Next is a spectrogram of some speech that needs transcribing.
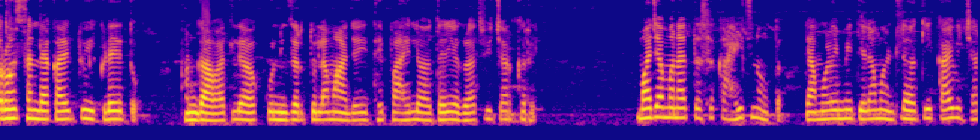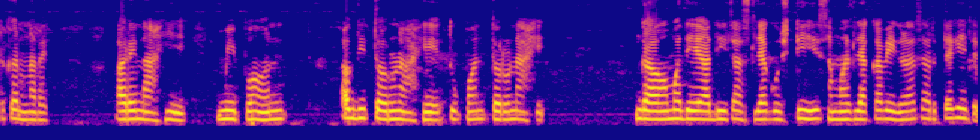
रोज संध्याकाळी तू इकडे येतो. पण गावातलं कुणी जर तुला माझ्या इथे पाहिलं तर वेगळाच विचार करेल. माझ्या मनात तसं काहीच नव्हतं. त्यामुळे मी तिला म्हटलं की काय विचार करणार आहे? अरे नाही मी पण अगदी तरुण आहे. तू पण तरुण आहे. गावामध्ये आधीच असल्या गोष्टी समजल्या का वेगळाच अर्थ घेते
